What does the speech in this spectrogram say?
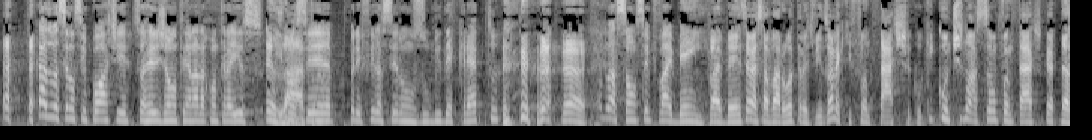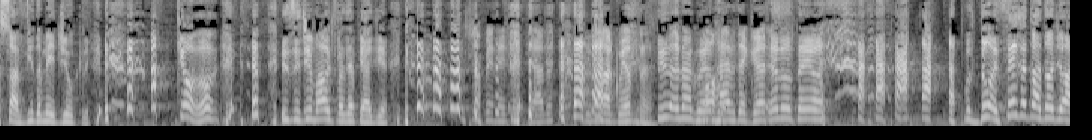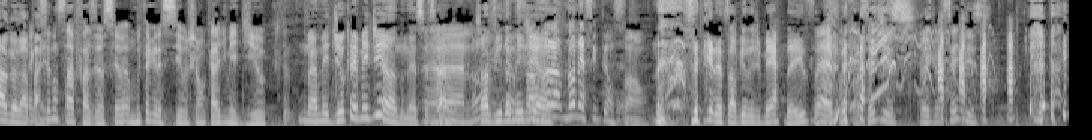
Caso você não se importe, sua religião não tenha nada contra isso, Exato. e você prefira ser um zumbi decrépito, a doação sempre vai bem. Vai bem, você vai salvar outras vidas. Olha que fantástico, que continuação fantástica da sua vida medíocre. que horror. Me senti mal de fazer a piadinha. O Jovem Nerd faz piada e não aguenta. Eu não aguento. Don't have the guts. Eu não tenho. Doe, seja doador de órgãos, É que rapaz. você não sabe fazer, você é muito agressivo, chama o cara de medíocre. Mas medíocre é mediano, né? Você Ah, sabe. Sua vida é mediana. Não, não nessa intenção. você querer sua vida de merda, é isso? É, foi o que você disse. Foi o que você disse.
